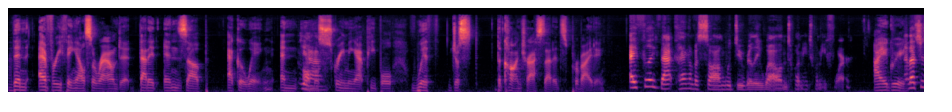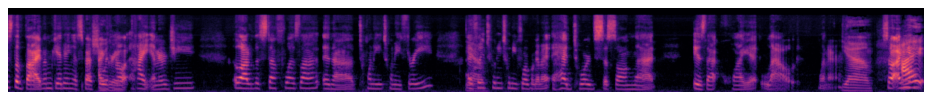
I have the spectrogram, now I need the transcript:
than everything else around it that it ends up echoing and Yeah. almost screaming at people with just the contrast that it's providing. I feel like that kind of a song would do really well in 2024. I agree. And that's just the vibe I'm getting, especially I with agree. how high energy a lot of the stuff was last in uh 2023. I Yeah. feel like 2024 we're gonna head towards a song that is that quiet, loud winner. Yeah. So I mean, I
